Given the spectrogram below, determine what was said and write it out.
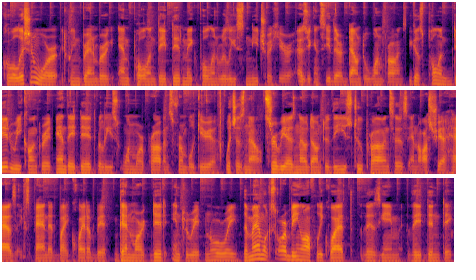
coalition war between Brandenburg and Poland, they did make Poland release Nitra here. As you can see, they're down to one province because Poland did reconquer it and they did release one more province from Bulgaria, which is now Serbia is now down to these two provinces and Austria Austria has expanded by quite a bit. Denmark did integrate Norway. The Mamluks are being awfully quiet this game. They didn't take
